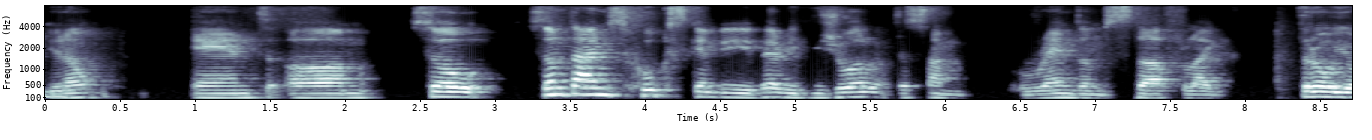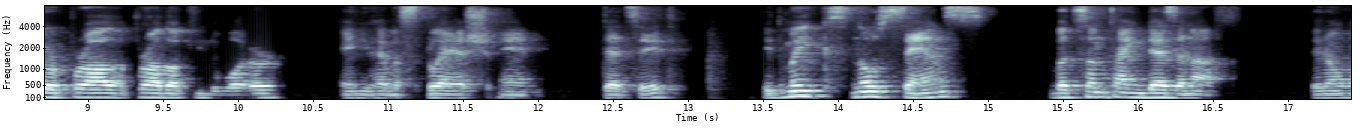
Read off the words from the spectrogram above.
you mm-hmm. know and um, so sometimes hooks can be very visual just some random stuff like throw your pro- product in the water and you have a splash and that's it it makes no sense but sometimes there's enough you know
